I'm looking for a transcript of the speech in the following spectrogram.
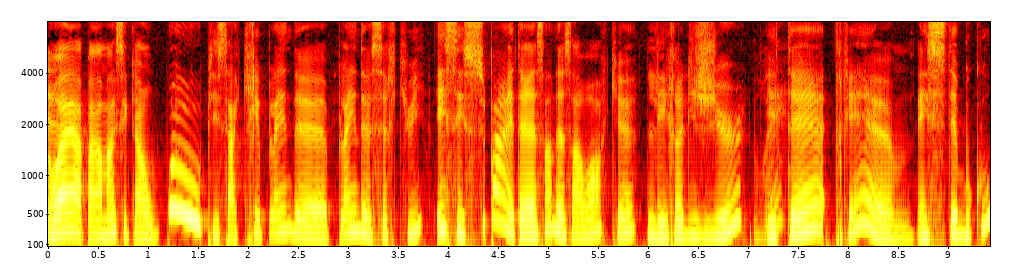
Ouais, apparemment, c'est quand wouh, puis ça crée plein de, plein de circuits. Et c'est super intéressant de savoir que les religieux étaient très. Euh, incitaient beaucoup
